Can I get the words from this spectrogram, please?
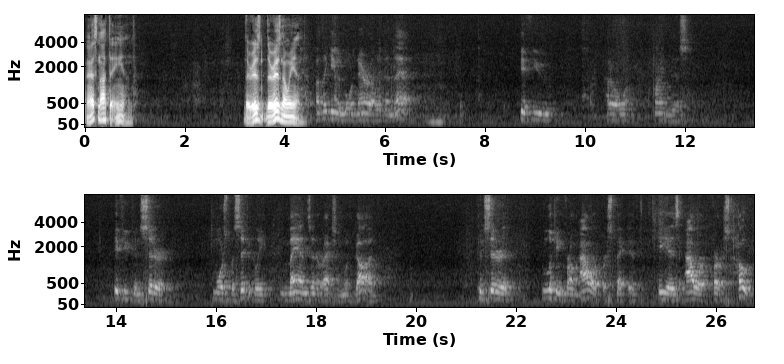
That's not the end. There is, there is no end. I think even more narrowly than that, if you, how do I want to frame this? If you consider more specifically man's interaction with God, consider it looking from our perspective, he is our first hope,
